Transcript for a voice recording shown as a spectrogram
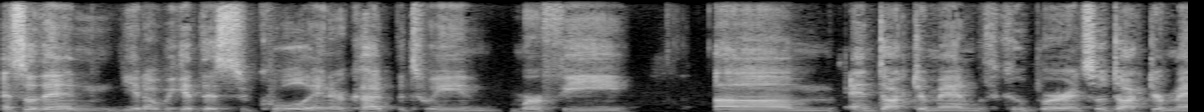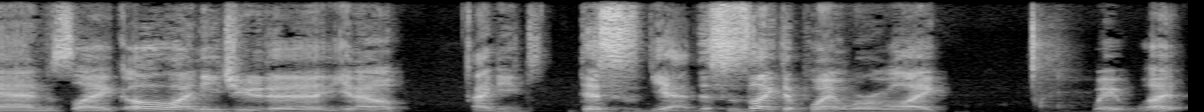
and so then you know we get this cool intercut between Murphy um, and Doctor Mann with Cooper, and so Doctor Mann is like, oh, I need you to, you know, I need this. Yeah, this is like the point where we're like, wait, what?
